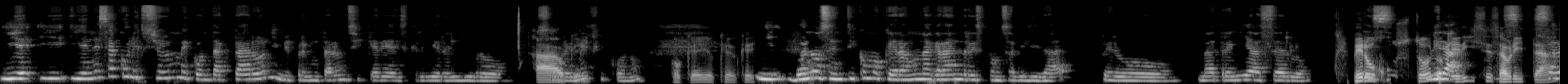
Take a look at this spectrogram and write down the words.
Y, y, y, en esa colección me contactaron y me preguntaron si quería escribir el libro ah, sobre México, ¿no? Ok, ok, ok. Y bueno, sentí como que era una gran responsabilidad, pero me atreví a hacerlo. Pero justo lo que dices ahorita,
